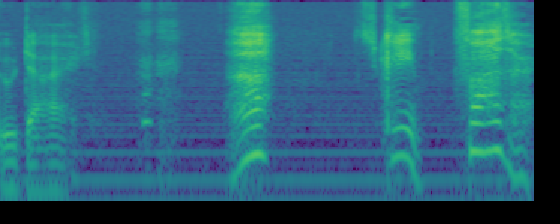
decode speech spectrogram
Who died? Huh? Scream! Father!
